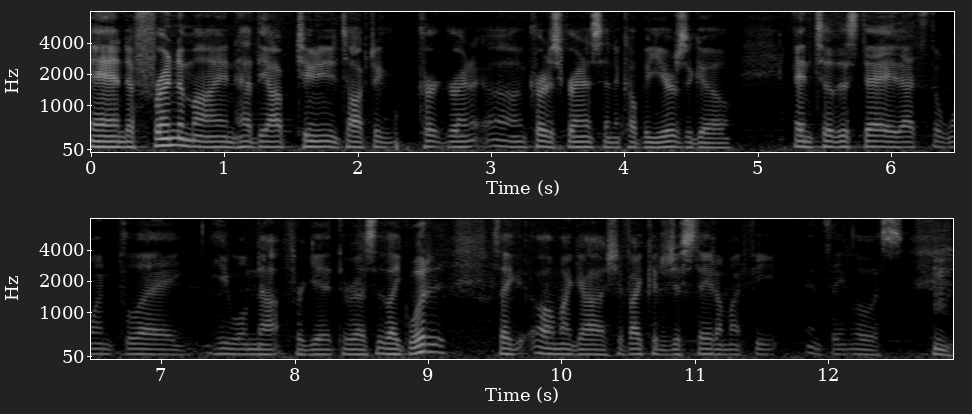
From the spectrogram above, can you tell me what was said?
And a friend of mine had the opportunity to talk to Kurt Gran- uh, Curtis Granderson a couple years ago, and to this day, that's the one play he will not forget. The rest of like what? It's like oh my gosh, if I could have just stayed on my feet in St. Louis, hmm.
